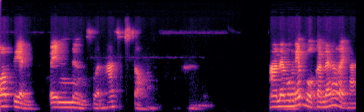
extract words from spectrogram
ก็เปลี่ยนเป็นหนึ่งส่วนห้าสิบสองอ่าในวงเล็บบวกกันได้เท่าไหร่คะ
